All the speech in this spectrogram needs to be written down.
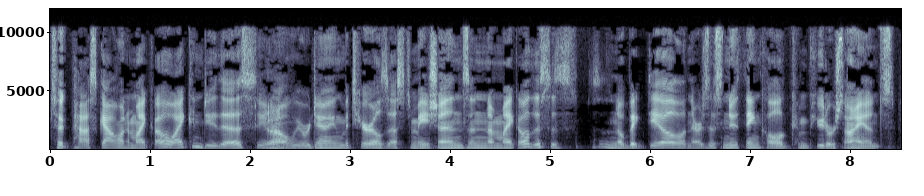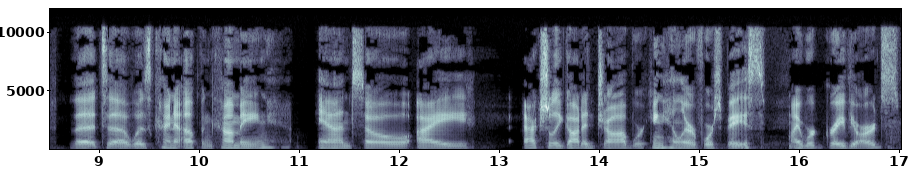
took Pascal and I'm like, oh, I can do this. You Yeah. know, we were doing materials estimations and I'm like, oh, this is this is no big deal. And there's this new thing called computer science that uh, was kind of up and coming. And so I actually got a job working Hill Air Force Base. I worked graveyards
